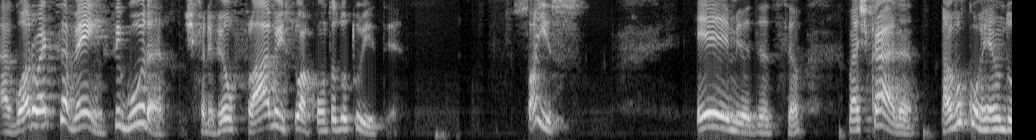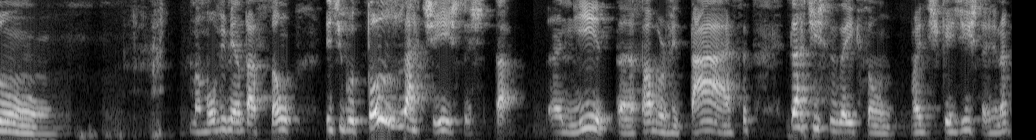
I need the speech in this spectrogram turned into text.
Agora o Edson vem, segura, escreveu Flávio em sua conta do Twitter. Só isso. E meu Deus do céu. Mas, cara, tava ocorrendo um, uma movimentação de, tipo, todos os artistas, tá? Anitta, Pablo Vittar, esses artistas aí que são mais esquerdistas, né?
